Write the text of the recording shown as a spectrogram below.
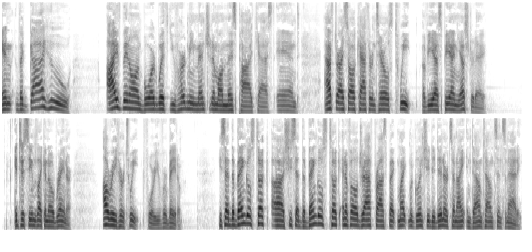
And the guy who I've been on board with, you've heard me mention him on this podcast. And after I saw Katherine Terrell's tweet of ESPN yesterday, it just seems like a no brainer. I'll read her tweet for you verbatim. He said the Bengals took. Uh, she said the Bengals took NFL draft prospect Mike McGlinchey to dinner tonight in downtown Cincinnati.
